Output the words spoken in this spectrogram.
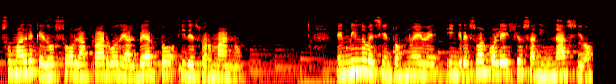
Su madre quedó sola a cargo de Alberto y de su hermano. En 1909 ingresó al Colegio San Ignacio,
